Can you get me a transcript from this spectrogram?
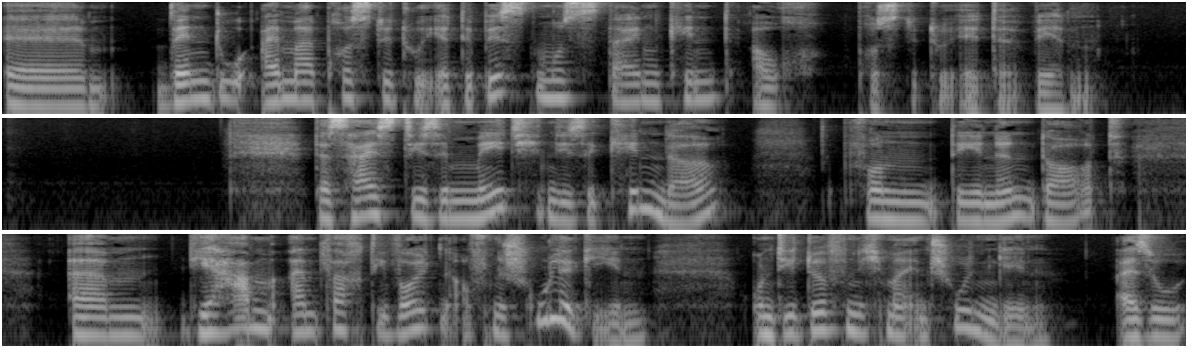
äh, wenn du einmal Prostituierte bist, muss dein Kind auch Prostituierte werden. Das heißt, diese Mädchen, diese Kinder von denen dort, ähm, die haben einfach, die wollten auf eine Schule gehen und die dürfen nicht mal in Schulen gehen. Also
